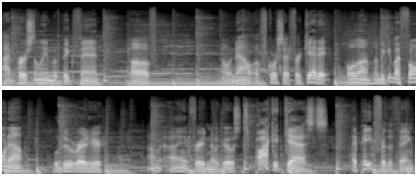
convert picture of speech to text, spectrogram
I personally am a big fan of Oh, now, of course, I forget it. Hold on, let me get my phone out. We'll do it right here. I'm, I ain't afraid of no ghosts. Pocket Casts. I paid for the thing,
